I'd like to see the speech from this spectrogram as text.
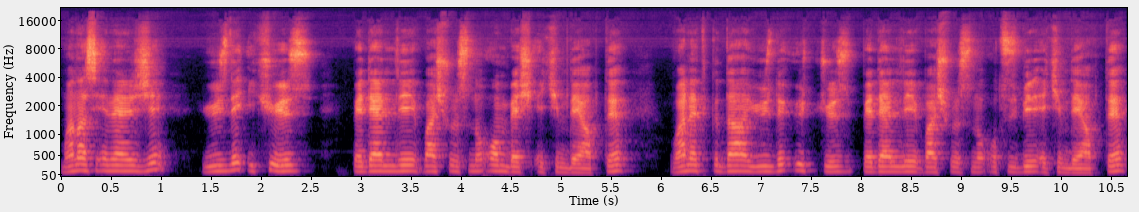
Manas Enerji %200 bedelli başvurusunu 15 Ekim'de yaptı. Vanet Gıda %300 bedelli başvurusunu 31 Ekim'de yaptı.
